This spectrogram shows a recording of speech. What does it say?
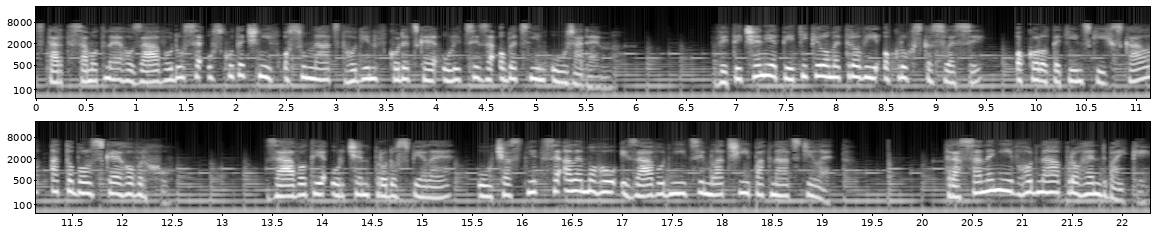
Start samotného závodu se uskuteční v 18 hodin v Kodecké ulici za obecním úřadem. Vytyčen je pětikilometrový okruh skrz lesy, okolo Tetínských skal a Tobolského vrchu. Závod je určen pro dospělé, Účastnit se ale mohou i závodníci mladší 15 let. Trasa není vhodná pro handbajky.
